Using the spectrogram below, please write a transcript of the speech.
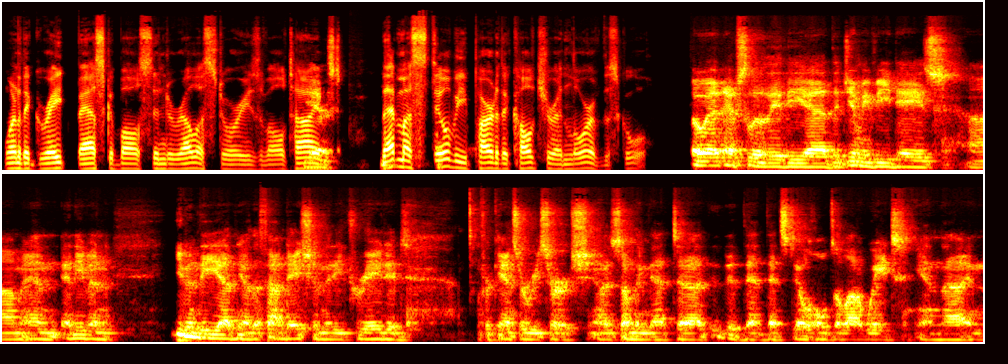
one of the great basketball Cinderella stories of all time. Yes. That must still be part of the culture and lore of the school. Oh, absolutely. The uh, the Jimmy V days, um, and and even even the uh, you know the foundation that he created for cancer research you know, is something that, uh, that that still holds a lot of weight in uh, in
